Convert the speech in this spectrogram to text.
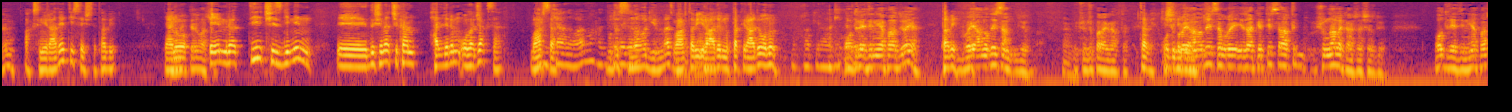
Değil mi? aksini irade ettiyse işte tabi. Yani Örnekleri o var. emrettiği çizginin e, dışına çıkan hallerim olacaksa varsa İmkanı var mı? Bu da sınava girmez mi? var tabi irade mutlak irade onun. mutlak irade. O Hakikate dilediğini yapar diyor ya. Tabi Burayı anladıysan diyor. Üçüncü paragrafta. tabi. Kişi burayı anladıysa, burayı idrak ettiyse artık şunlarla karşılaşır diyor. O dilediğini yapar,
